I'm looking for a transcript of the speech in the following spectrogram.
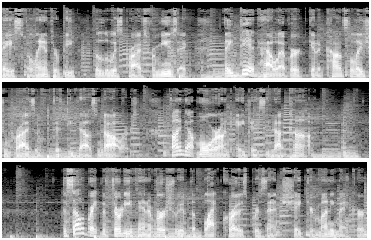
based philanthropy, the Lewis Prize for Music. They did, however, get a consolation prize of $50,000. Find out more on AJC.com. To celebrate the 30th anniversary of the Black Crowes Present Shake Your Moneymaker,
